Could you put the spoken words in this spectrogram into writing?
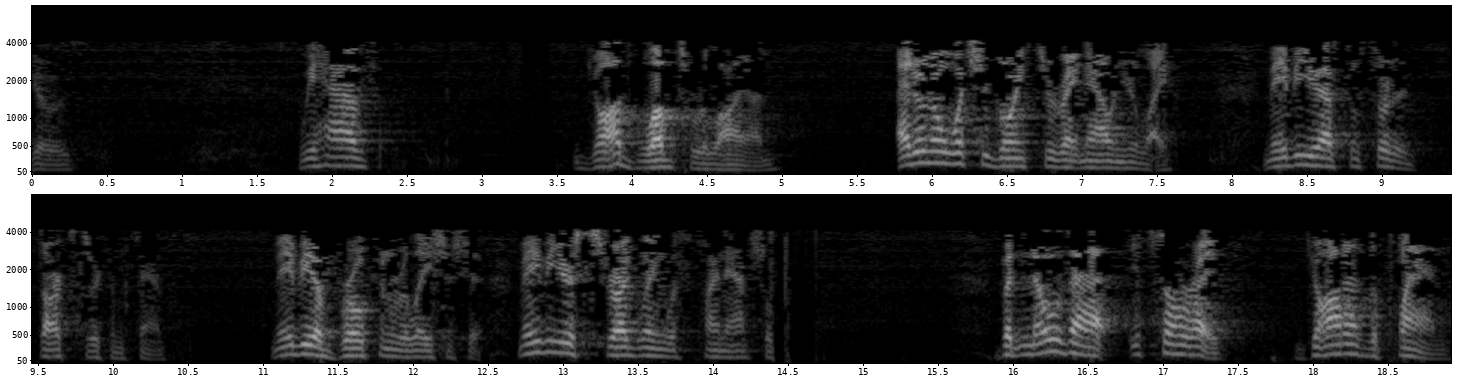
goes. We have God's love to rely on. I don't know what you're going through right now in your life. Maybe you have some sort of dark circumstance. Maybe a broken relationship. Maybe you're struggling with financial. But know that it's all right. God has a plan.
